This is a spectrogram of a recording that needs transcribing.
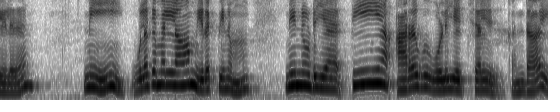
ஏழு. நீ உலகமெல்லாம் இறப்பினும் நின்னுடைய தீய அரவு ஒளியச்சல் கண்டாய்?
